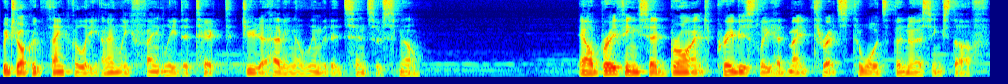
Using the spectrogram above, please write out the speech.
which I could thankfully only faintly detect due to having a limited sense of smell. Our briefing said Bryant previously had made threats towards the nursing staff,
